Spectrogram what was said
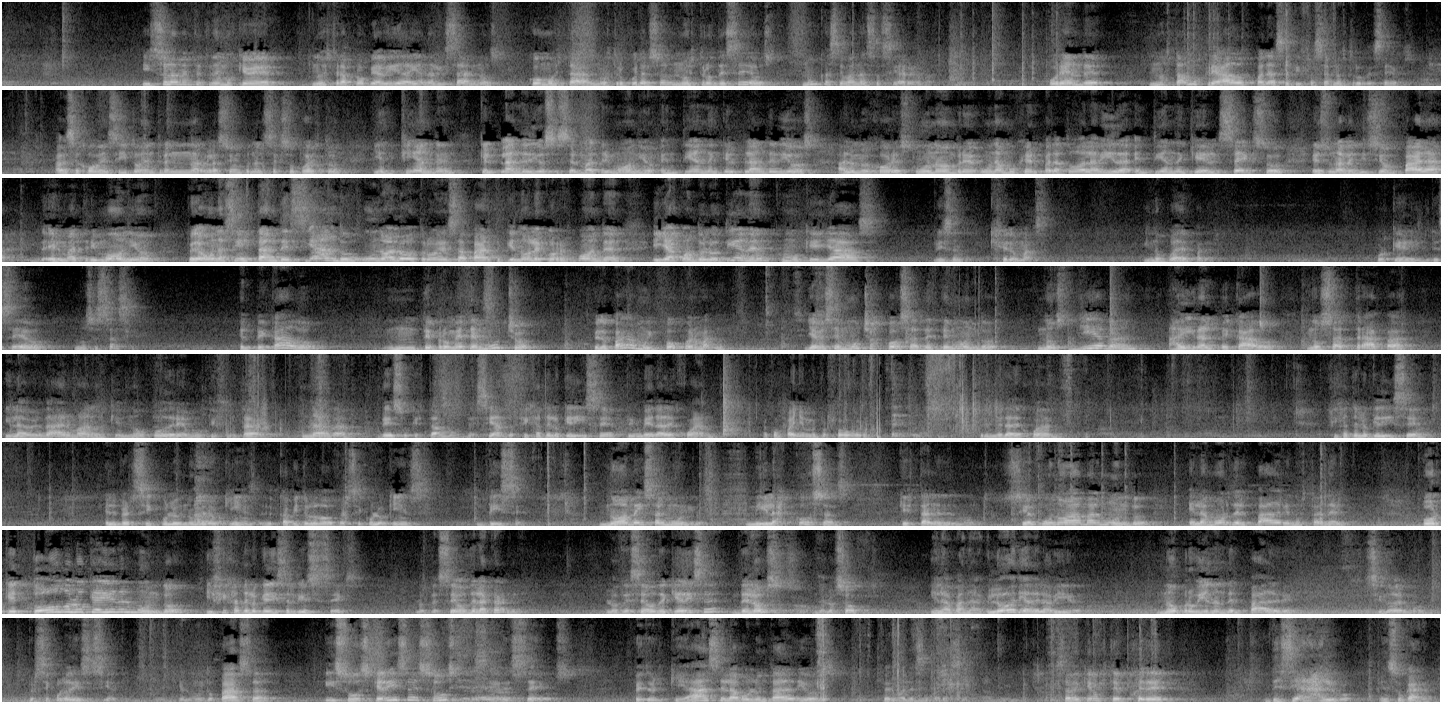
Y solamente tenemos que ver nuestra propia vida y analizarnos cómo está nuestro corazón. Nuestros deseos nunca se van a saciar, hermano. Por ende, no estamos creados para satisfacer nuestros deseos. A veces jovencitos entran en una relación con el sexo opuesto y entienden que el plan de Dios es el matrimonio, entienden que el plan de Dios a lo mejor es un hombre, una mujer para toda la vida, entienden que el sexo es una bendición para el matrimonio, pero aún así están deseando uno al otro esa parte que no le corresponde y ya cuando lo tienen como que ya dicen quiero más y no pueden parar. Porque el deseo no se sacia. El pecado mm, te promete mucho, pero paga muy poco, hermano. Y a veces muchas cosas de este mundo nos llevan a ir al pecado, nos atrapa y la verdad, hermano, es que no podremos disfrutar nada de eso que estamos deseando. Fíjate lo que dice Primera de Juan. Acompáñame, por favor. Primera de Juan. Fíjate lo que dice el versículo número 15, capítulo 2, versículo 15. Dice, no améis al mundo, ni las cosas que están en el mundo. Si alguno ama al mundo, el amor del Padre no está en él. Porque todo lo que hay en el mundo, y fíjate lo que dice el 16, los deseos de la carne, los deseos de qué dice? De los, de los ojos. Y la vanagloria de la vida no provienen del Padre, sino del mundo. Versículo 17 el mundo pasa y sus, ¿qué dice? Sus deseos. Pero el que hace la voluntad de Dios permanece para siempre. ¿Sabe qué? Usted puede desear algo en su carne.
